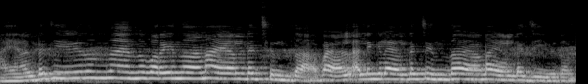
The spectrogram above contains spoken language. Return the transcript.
അയാളുടെ ജീവിതം എന്ന് പറയുന്നതാണ് അയാളുടെ ചിന്ത. അപ്പം അയാൾ അല്ലെങ്കിൽ അയാളുടെ ചിന്തയാണ് അയാളുടെ ജീവിതം.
